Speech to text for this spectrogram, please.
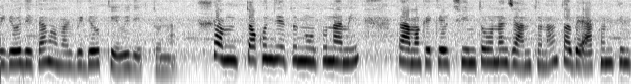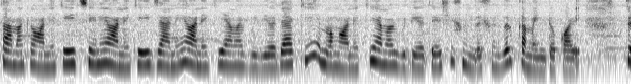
ভিডিও দিতাম, আমার ভিডিও কেউই দেখতো না। তখন যেহেতু নতুন আমি তা আমাকে কেউ চিনতও না, জানতো না। তবে এখন কিন্তু আমাকে অনেকেই চেনে, অনেকেই জানে, অনেকেই আমার ভিডিও দেখে এবং অনেকেই আমার ভিডিওতে এসে সুন্দর সুন্দর কমেন্টও করে। তো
